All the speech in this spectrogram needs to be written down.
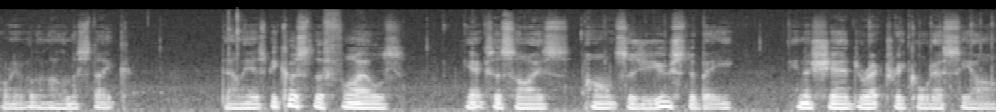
Sorry, I've another mistake down here. It's because the files, the exercise answers used to be in a shared directory called SCR.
